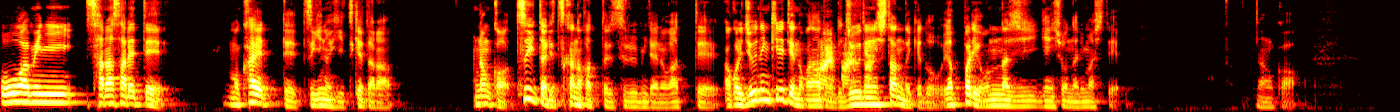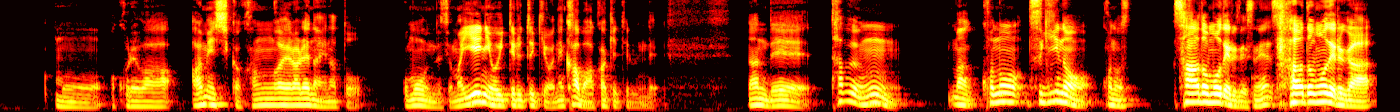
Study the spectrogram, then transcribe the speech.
大雨にさらされてもう帰って次の日つけたらなんかついたりつかなかったりするみたいのがあってあこれ充電切れてんのかなと思って充電したんだけどやっぱり同じ現象になりましてなんかもうこれは雨しか考えられないなと思うんですよ。まあ、家に置いてる時はねカバーかけてるんで。なんで多分まあこの次のこのサードモデルですね。サードモデルが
